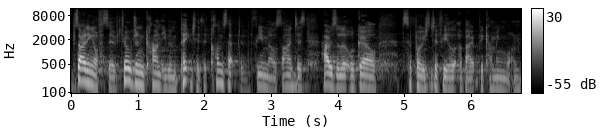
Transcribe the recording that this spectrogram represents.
Presiding officer, if children can't even picture the concept of a female scientist, how is a little girl supposed to feel about becoming one?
